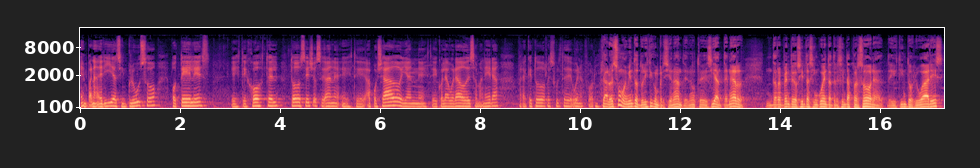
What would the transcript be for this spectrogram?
en panaderías incluso, hoteles, este, hostel, todos ellos se han este, apoyado y han este, colaborado de esa manera para que todo resulte de buena forma. Claro, es un movimiento turístico impresionante, ¿no? Ustedes decían, tener de repente 250, 300 personas de distintos lugares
